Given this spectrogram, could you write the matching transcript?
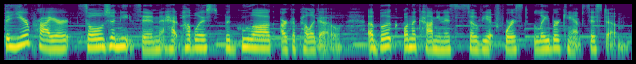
The year prior, Solzhenitsyn had published The Gulag Archipelago, a book on the communist Soviet forced labor camp system.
